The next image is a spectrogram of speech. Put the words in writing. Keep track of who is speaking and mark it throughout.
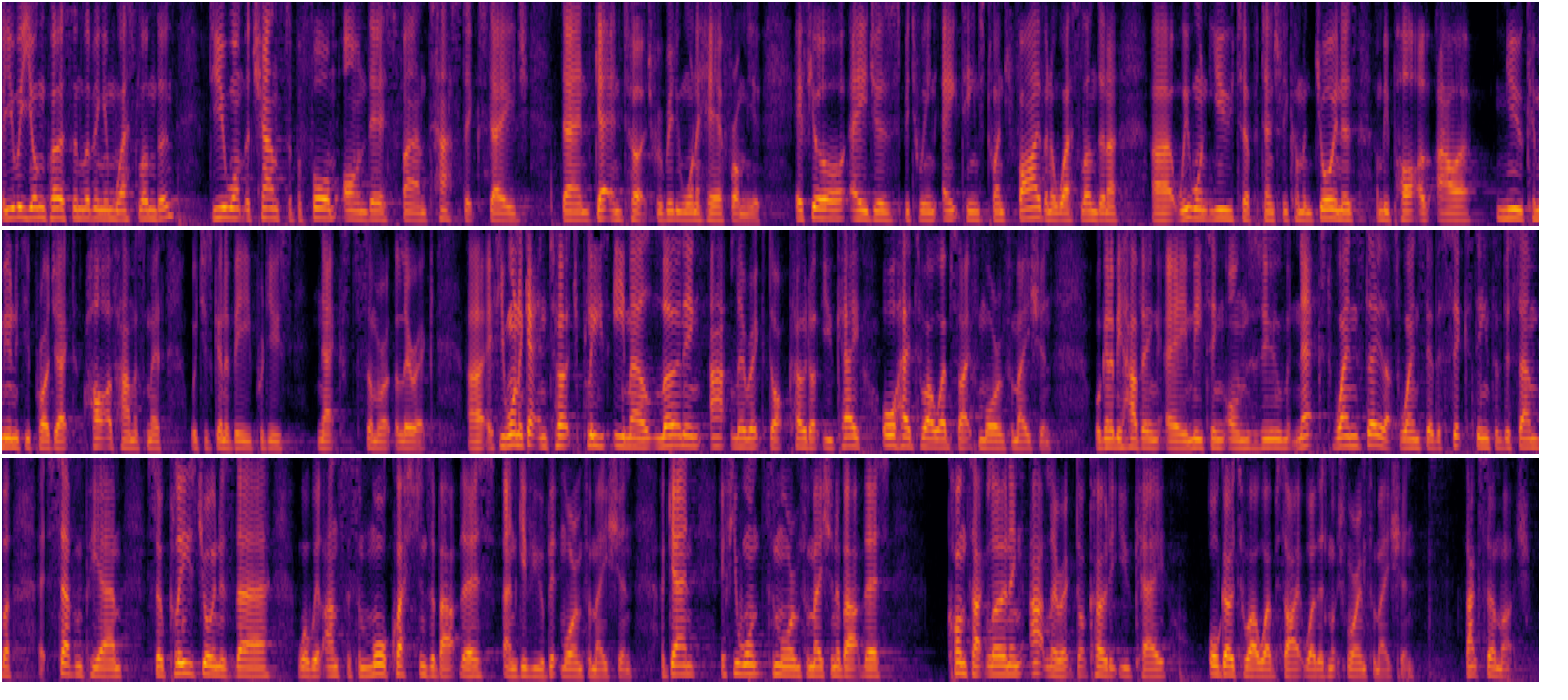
Speaker 1: Are you a young person living in West London? Do you want the chance to perform on this fantastic stage? Then get in touch. We really want to hear from you. If you're ages between 18 to 25 and a West Londoner, uh, we want you to potentially come and join us and be part of our new community project, Heart of Hammersmith, which is going to be produced next summer at the Lyric. Uh, if you want to get in touch, please email learning at lyric.co.uk or head to our website for more information. We're going to be having a meeting on Zoom next Wednesday. That's Wednesday, the 16th of December at 7 p.m. So please join us there where we'll answer some more questions about this and give you a bit more information. Again, if you want some more information about this, contact learning at lyric.co.uk or go to our website where there's much more information. Thanks so much.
